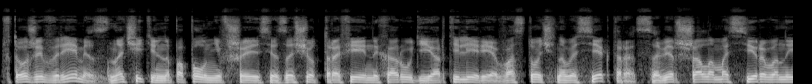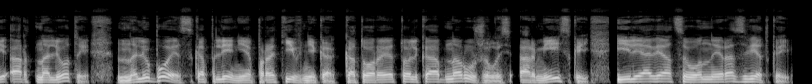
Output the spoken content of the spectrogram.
В то же время значительно пополнившаяся за счет трофейных орудий артиллерия восточного сектора совершала массированные артналеты на любое скопление противника, которая только обнаружилась армейской или авиационной разведкой.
